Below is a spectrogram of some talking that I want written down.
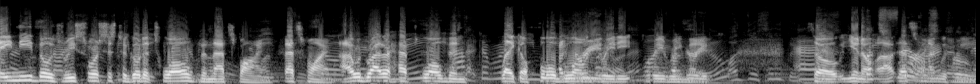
they need those resources to go to 12, then that's fine. That's fine. I would rather have 12 than like a full-blown 3D 3 remake. So, you know, uh, that's fine with me.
